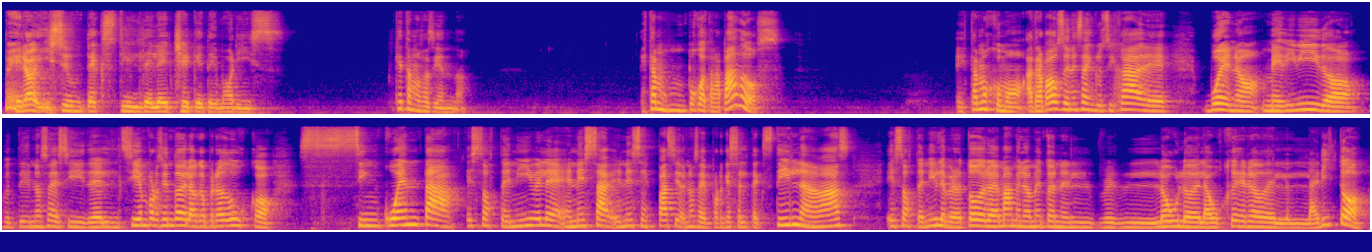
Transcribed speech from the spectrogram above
pero hice un textil de leche que te morís. ¿Qué estamos haciendo? ¿Estamos un poco atrapados? Estamos como atrapados en esa encrucijada de, bueno, me divido, no sé si del 100% de lo que produzco, 50 es sostenible en, esa, en ese espacio, no sé, porque es el textil nada más, es sostenible, pero todo lo demás me lo meto en el, el lóbulo del agujero del arito.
